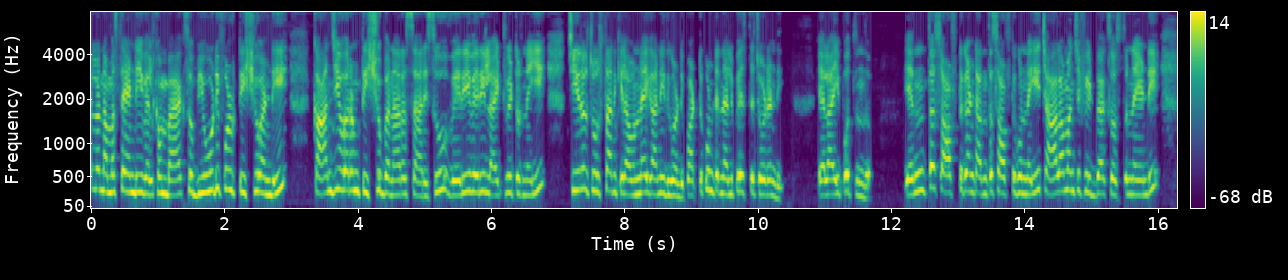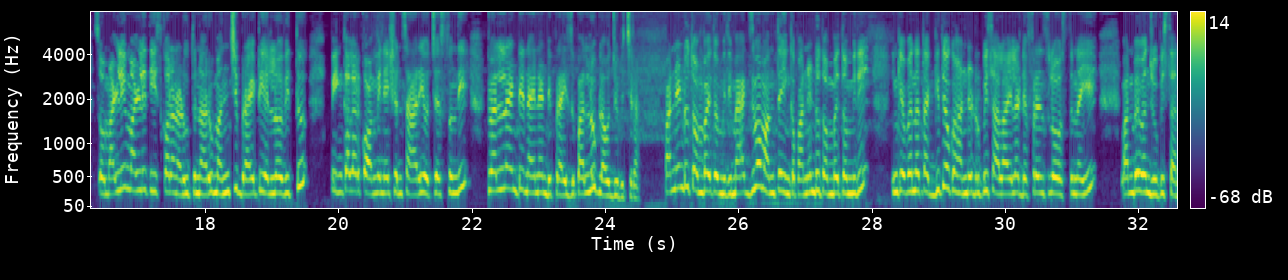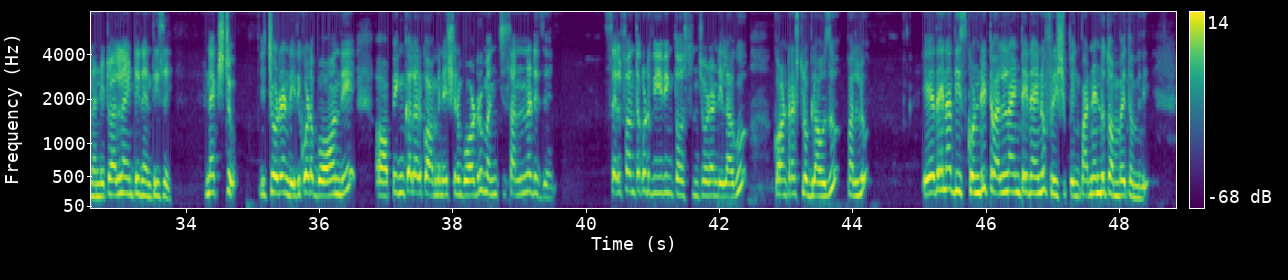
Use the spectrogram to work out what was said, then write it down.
Hello నమస్తే అండి. Welcome back. So beautiful tissue అండి. Kanjeevaram tissue Banaras saris very very light weight ఉన్నాయి. చీరలు చూస్తానికి ఇలా ఉన్నాయి కానీ ఇదిగోండి పట్టుకుంటే నలిపేస్తే చూడండి ఎలా అయిపోతుందో. ఎంత సాఫ్ట్గా అంటే అంత సాఫ్ట్గా ఉన్నాయి. చాలా మంచి ఫీడ్బ్యాక్స్ వస్తున్నాయండి. సో మళ్ళీ మళ్ళీ తీసుకోవాలని అడుగుతున్నారు. మంచి bright yellow with pink colour combination sari వచ్చేస్తుంది. ట్వెల్వ్ నైంటీ నైన్ అండి ప్రైజ్ పళ్ళు బ్లౌజ్ చూపించరా. పన్నెండు తొంభై తొమ్మిది. మ్యాక్సిమం అంతే ఇంకా పన్నెండు తొంభై తొమ్మిది. ఇంకేమైనా తగ్గితే ఒక హండ్రెడ్ రూపీస్ అలా ఇలా డిఫరెన్స్లో వస్తున్నాయి. వన్ బై వన్ చూపిస్తానండి. ట్వెల్వ్ నైంటీ నైన్ తీసేయి. నెక్స్ట్ ఇది చూడండి ఇది కూడా బాగుంది. పింక్ కలర్ కాంబినేషన్ బార్డర్ మంచి సన్న డిజైన్. సెల్ఫ్ అంతా కూడా వీవింగ్తో వస్తుంది చూడండి ఇలాగూ. కాంట్రాస్ట్లో బ్లౌజు పళ్ళు. ఏదైనా తీసుకోండి twelve ninety nine free shipping పన్నెండు తొంభై తొమ్మిది.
